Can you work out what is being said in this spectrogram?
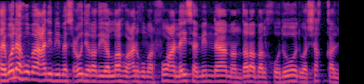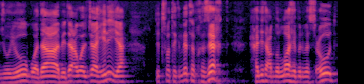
طيب ولهما عن ابن مسعود رضي الله عنه مرفوعا ليس منا من ضرب الخدود وشق الجيوب ودعا بدعوى الجاهلية Dit is wat ik net heb gezegd. Hadith Abdullah ibn Mas'ud.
